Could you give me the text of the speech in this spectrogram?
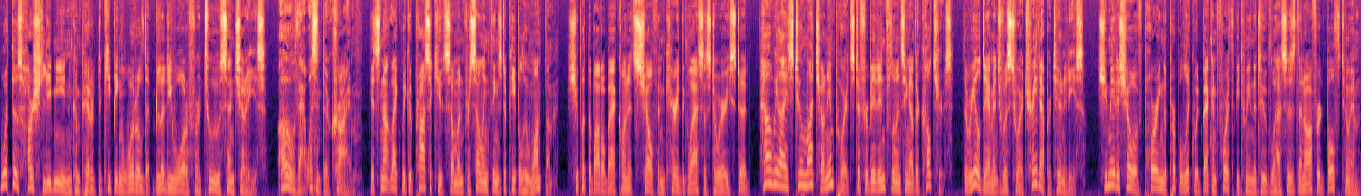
What does harshly mean compared to keeping a world at bloody war for two centuries? Oh, that wasn't their crime. It's not like we could prosecute someone for selling things to people who want them. She put the bottle back on its shelf and carried the glasses to where he stood. Hell relies too much on imports to forbid influencing other cultures. The real damage was to our trade opportunities. She made a show of pouring the purple liquid back and forth between the two glasses, then offered both to him.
